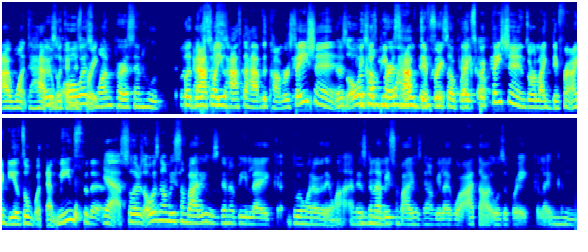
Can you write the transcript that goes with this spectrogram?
I want to happen there's within always one person who But that's why you have to have the conversation. There's always because people have different it's a breakup. expectations or like different ideas of what that means to them. yeah so there's always gonna be somebody who's gonna be like doing whatever they want and there's gonna Mm-hmm. be somebody who's gonna be like well i thought it was a break like Mhm.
